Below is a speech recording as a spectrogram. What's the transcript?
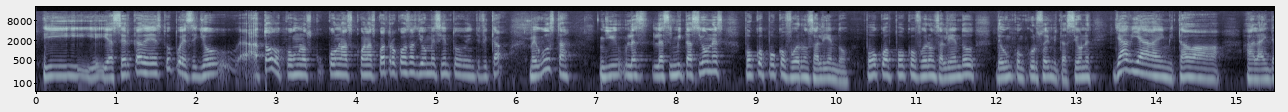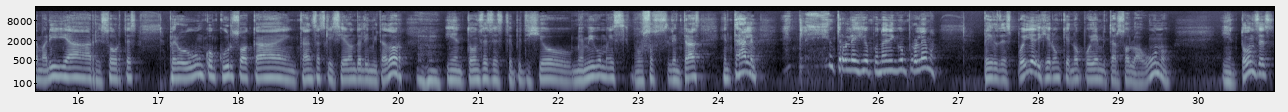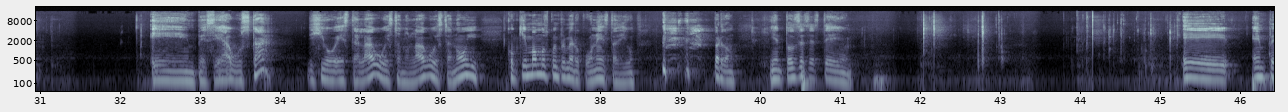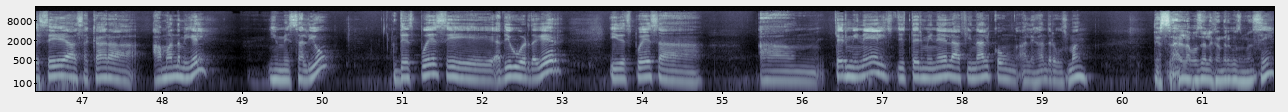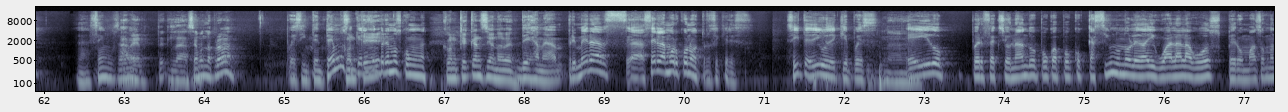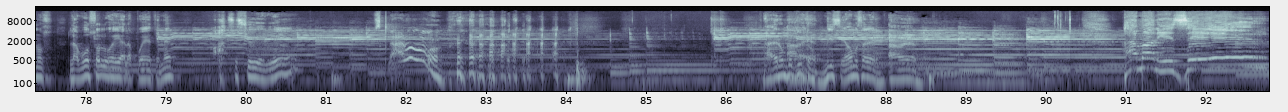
Y, y acerca de esto, pues yo a todo, con, los, con, las, con las cuatro cosas yo me siento identificado. Me gusta. Y las, las imitaciones poco a poco fueron saliendo. Poco a poco fueron saliendo de un concurso de imitaciones. Ya había imitado a, a la India María, a Resortes, pero hubo un concurso acá en Kansas que hicieron del imitador. Y entonces este, pues, dije, yo, mi amigo me dice, vos sos- le entras, entrale. Entro, le dije, pues no hay ningún problema. Pero después ya dijeron que no podía imitar solo a uno. Y entonces eh, empecé a buscar. Dije, oh, esta la hago, esta no la hago, esta no. ¿Y con quién vamos con primero? Con esta, digo. Perdón. Y entonces, este. eh, empecé a sacar a Amanda Miguel y me salió. Después eh, a Diego Verdaguer y después a. a, um, terminé, el- terminé la final con Alejandra Guzmán. ¿Te sale la voz de Alejandra Guzmán? Sí, la hacemos. A ver, ¿te- ¿la hacemos la prueba? Pues intentemos, ¿Con si quieres, qué? con... ¿Con qué canción? A ver. Déjame, s- hacer el amor con otro, si quieres. Sí, te digo de que pues No. he ido perfeccionando poco a poco. Casi uno no le da igual a la voz, pero más o menos la voz solo ella la puede tener. Ah, eso se oye bien, ¿eh? Pues claro. A ver un poquito. ver. Dice, vamos a ver. A ver. Amanecer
